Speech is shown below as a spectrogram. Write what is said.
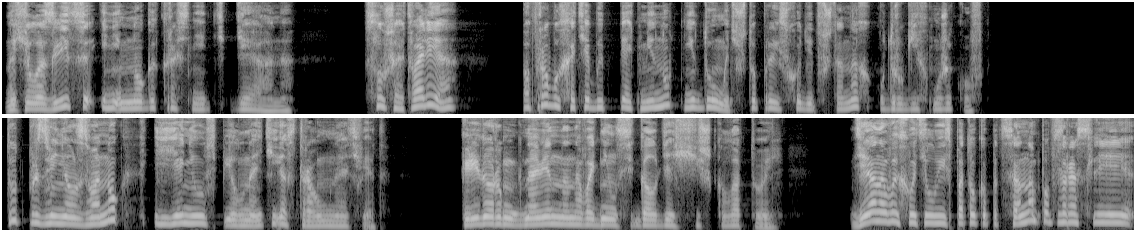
Начала злиться и немного краснеть Диана. «Слушай, отвали, а! Попробуй хотя бы пять минут не думать, что происходит в штанах у других мужиков». Тут прозвенел звонок, и я не успел найти остроумный ответ. Коридор мгновенно наводнился голдящей школотой. Диана выхватила из потока пацана повзрослее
